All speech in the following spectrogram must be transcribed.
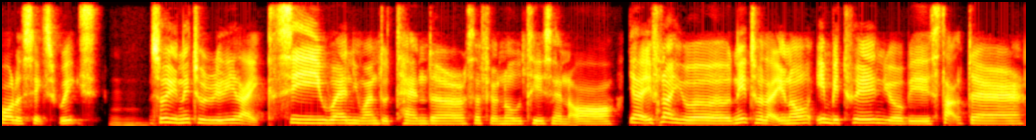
four to six weeks. Mm. So you need to really like see when you want to tender, serve your notice and all. Yeah, if not you will need to like, you know, in between you'll be stuck there,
